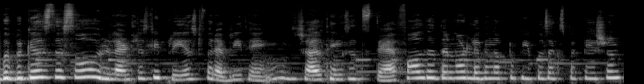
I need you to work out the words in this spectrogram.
But because they're so relentlessly praised for everything the child thinks it's their fault that they're not living up to people's expectation.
